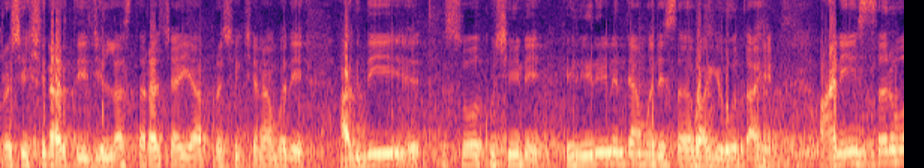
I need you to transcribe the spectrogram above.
प्रशिक्षणार्थी जिल्हास्तराच्या या प्रशिक्षणामध्ये अगदी स्वखुशीने हिरिरीने त्यामध्ये सहभागी होत आहे. आणि सर्व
